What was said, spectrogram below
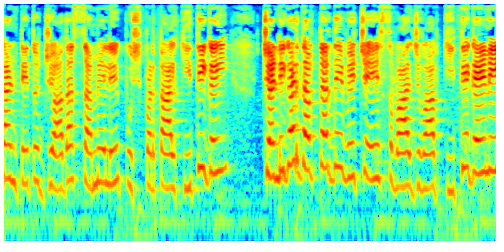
ਘੰਟੇ ਤੋਂ ਜ਼ਿਆਦਾ ਸਮੇਂ ਲਈ ਪੁੱਛ ਪੜਤਾਲ ਕੀਤੀ ਗਈ। ਚੰਡੀਗੜ੍ਹ ਦਫ਼ਤਰ ਦੇ ਵਿੱਚ ਇਹ ਸਵਾਲ ਜਵਾਬ ਕੀਤੇ ਗਏ ਨੇ।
